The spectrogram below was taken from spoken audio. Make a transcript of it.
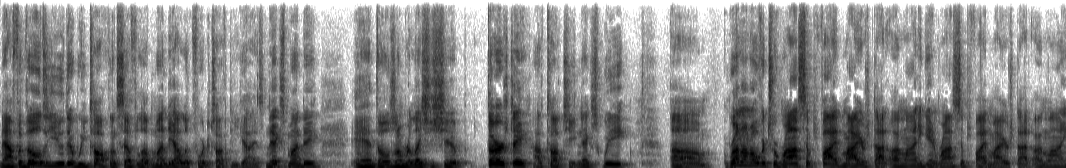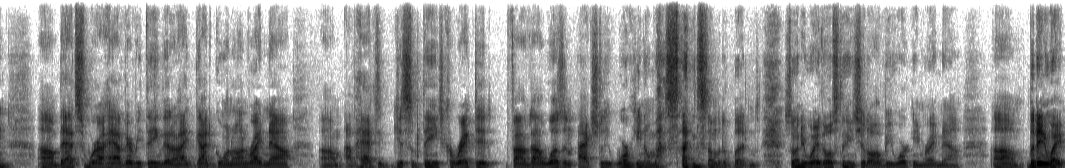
Now, for those of you that we talk on Self-Love Monday, I look forward to talking to you guys next Monday. And those on Relationship Thursday, I'll talk to you next week. Um, run on over to ronsimplifiedmyers.online. Again, ronsimplifiedmyers.online. Um, that's where I have everything that I've got going on right now. Um, I've had to get some things corrected found I wasn't actually working on my site, some of the buttons. So anyway, those things should all be working right now. Um, but anyway,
